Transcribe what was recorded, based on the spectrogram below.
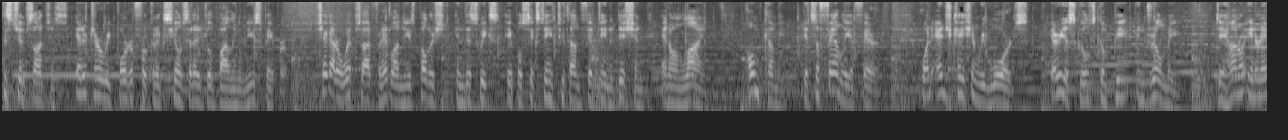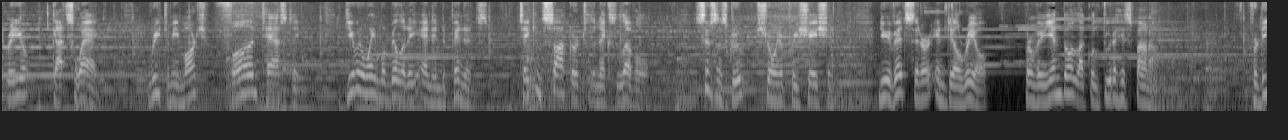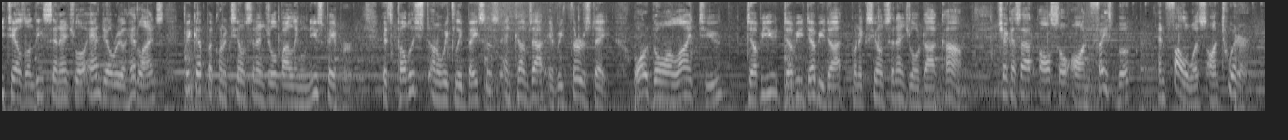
This is Jim Sanchez, editor reporter for Conexión San Angelo bilingual newspaper. Check out our website for headline news published in this week's April 16, 2015 edition and online. Homecoming, it's a family affair. When education rewards, area schools compete in drill meet. Tejano Internet Radio got swag. Read to Me March, funtastic. Giving away mobility and independence. Taking soccer to the next level. Citizens Group showing appreciation. New Event Center in Del Rio, promoviendo la cultura hispana. For details on these San Angelo and Del Rio headlines, pick up a Conexión San Angelo bilingual newspaper. It's published on a weekly basis and comes out every Thursday. Or go online to www.conexionsanangelo.com. Check us out also on Facebook and follow us on Twitter.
